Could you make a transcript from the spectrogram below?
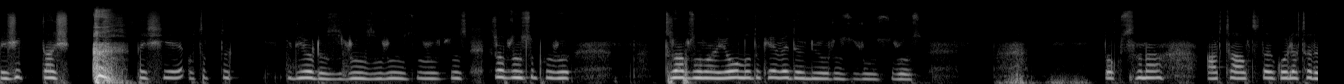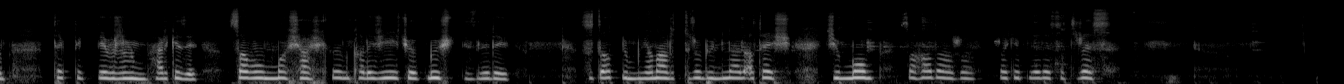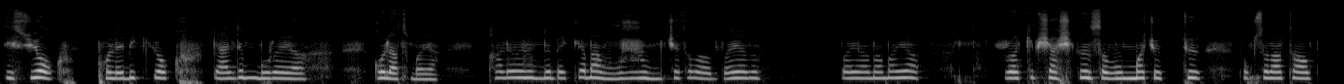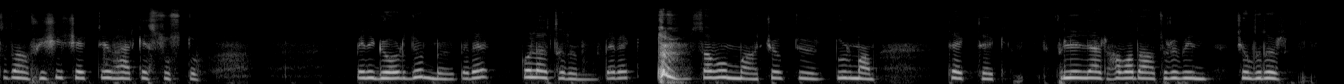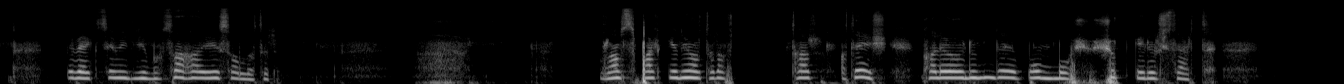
Beşiktaş peşiye oturttuk. Gidiyoruz. Ruz ruz ruz ruz. Trabzonspor'u Trabzon'a yolladık eve dönüyoruz Ruz Ruz. 90'a artı 6'da gol atarım. Tek tek deviririm herkesi. Savunma şaşkın kaleciyi çökmüş dizleri. Stadyum yanar tribünler ateş. Cimbom sahada ra- rakiplere stres. Dis yok. Polemik yok. Geldim buraya gol atmaya. Kale önünde beklemem vururum çatala dayan dayanamaya. Rakip şaşkın savunma çöktü. 90 artı 6'da fişi çektim herkes sustu. Beni gördün mü bebek? Gol atarım bebek. savunma çöktü durmam tek tek. Fileler havada tribün çıldırır. Bebek sevincim sahayı sallatır. Rams Park yanıyor taraftar ateş. Kale önünde bomboş şut gelir sert.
